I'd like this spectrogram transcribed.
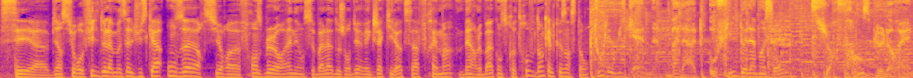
C'est euh, bien sûr au fil de la Moselle jusqu'à 11h sur euh, France Bleu Lorraine et on se balade aujourd'hui avec Jackie Lox à Frémin-Merlebac. On se retrouve dans quelques instants. Tous les week-ends, balade au fil de la Moselle sur France Bleu Lorraine.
